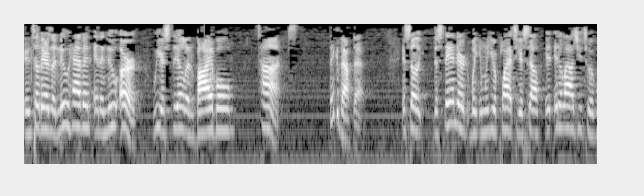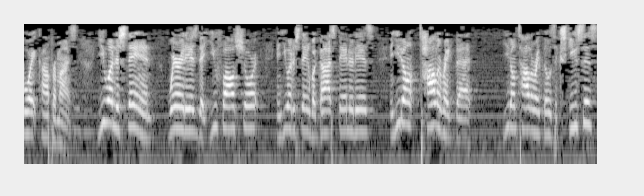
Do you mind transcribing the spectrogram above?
Until there's a new heaven and a new earth. We are still in Bible times. Think about that. And so the standard, when, you apply it to yourself, it, it allows you to avoid compromise. You understand where it is that you fall short and you understand what God's standard is, and you don't tolerate that, you don't tolerate those excuses.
